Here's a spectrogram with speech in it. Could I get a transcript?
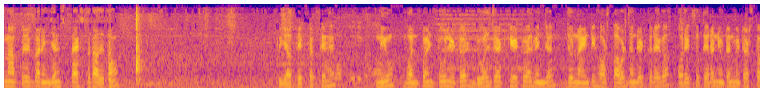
मैं आपको एक बार इंजन स्पेक्स बता देता हूँ। तो ये आप देख सकते हैं। New 1.2 litre dual jet K twelve engine, जो 90 हॉर्स पावर जनरेट करेगा और 113 न्यूटन मीटर्स का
